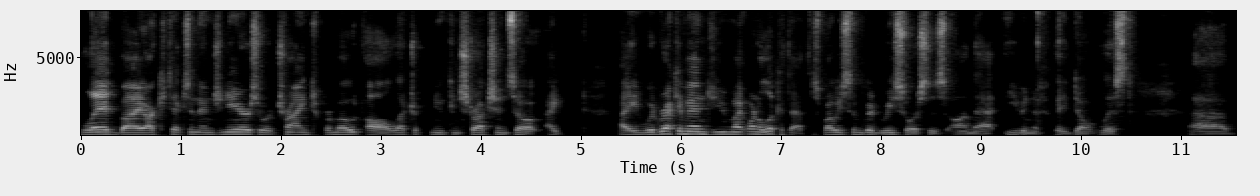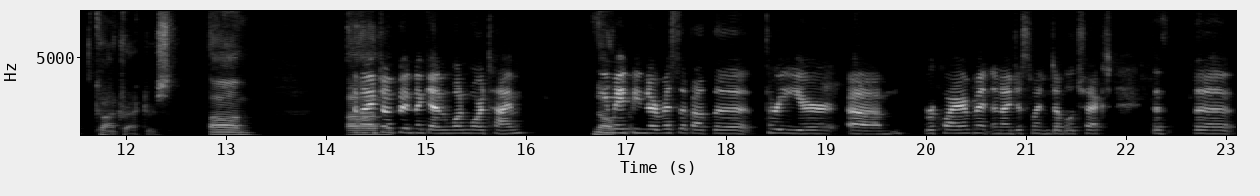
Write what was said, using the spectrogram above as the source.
led by architects and engineers who are trying to promote all electric new construction. So I, I would recommend you might want to look at that. There's probably some good resources on that, even if they don't list uh, contractors. Um, Can I uh, jump in again one more time? No. You made me nervous about the three-year um, requirement, and I just went and double checked the the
